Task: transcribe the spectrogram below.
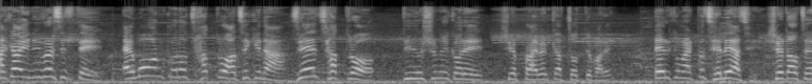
ঢাকা ইউনিভার্সিটিতে এমন কোনো ছাত্র আছে কিনা? যে ছাত্র টিউশনি করে সে প্রাইভেট কাজ করতে পারে। এরকম একটা ছেলে আছে, সেটা হচ্ছে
